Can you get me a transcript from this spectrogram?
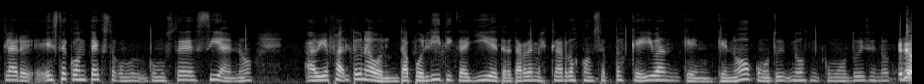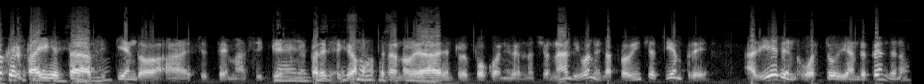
claro, este contexto, como, como usted decía, ¿no? Había falta una voluntad política allí de tratar de mezclar dos conceptos que iban, que, que no, como tú, no, como tú dices, no. Creo que el país está asistiendo a ese tema, así que me parece que vamos a tener novedades dentro de poco a nivel nacional y bueno, y las provincias siempre adhieren o estudian, depende, ¿no?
